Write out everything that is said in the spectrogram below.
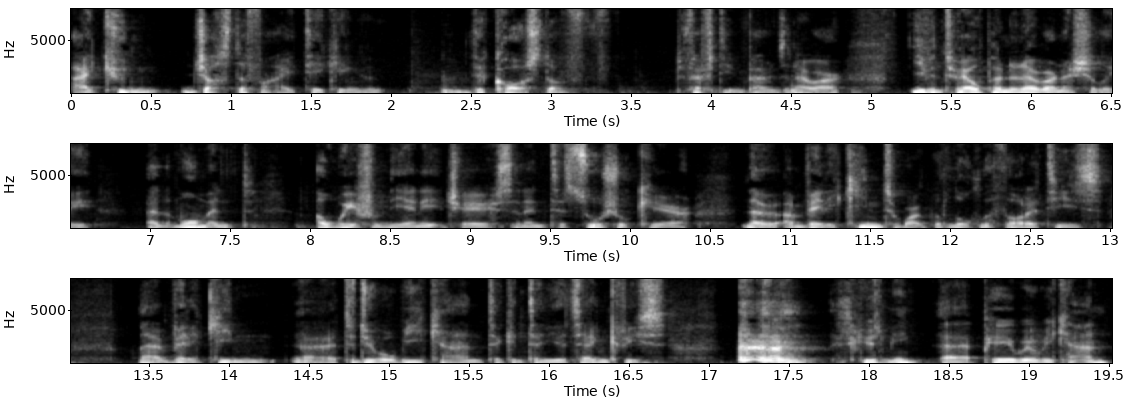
I couldn't justify taking the cost of pounds an hour, even £12 an hour initially at the moment, away from the NHS and into social care. Now, I'm very keen to work with local authorities, uh, very keen uh, to do what we can to continue to increase, excuse me, uh, pay where we can.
